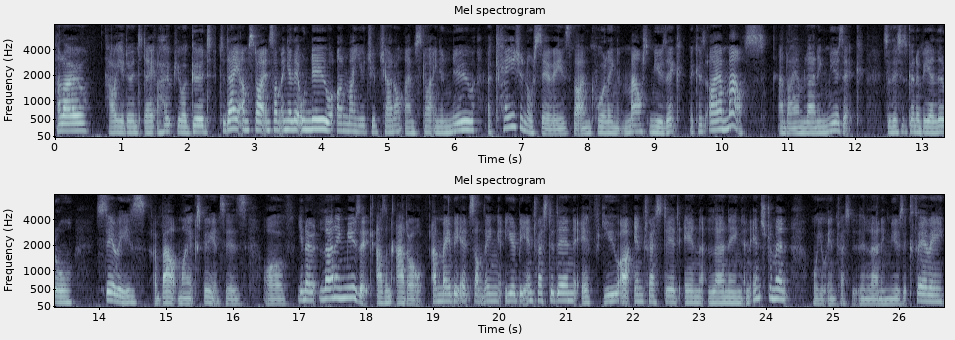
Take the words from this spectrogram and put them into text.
Hello, how are you doing today? I hope you are good. Today I'm starting something a little new on my YouTube channel. I'm starting a new occasional series that I'm calling Mouse Music because I am Mouse and I am learning music. So this is going to be a little series about my experiences of, you know, learning music as an adult. And maybe it's something you'd be interested in if you are interested in learning an instrument or you're interested in learning music theory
